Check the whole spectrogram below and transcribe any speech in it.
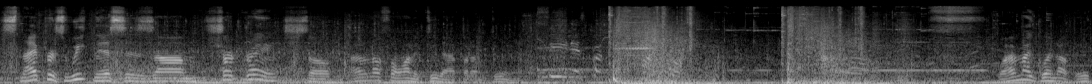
Sniper's weakness is um, short range, so I don't know if I want to do that, but I'm doing it. Why am I going up? It,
